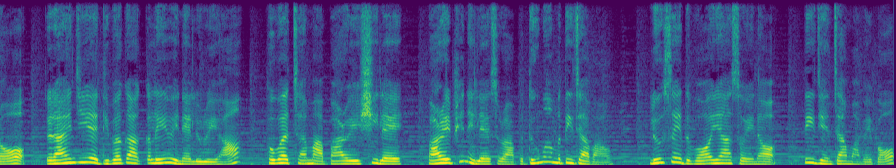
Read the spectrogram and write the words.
တော့တတိုင်းကြီးရဲ့ဒီဘက်ကကလေးတွေနဲ့လူတွေဟာဟိုဘက်ချမ်းမှာဘာတွေရှိလဲဘာတွေဖြစ်နေလဲဆိုတာဘယ်သူမှမသိကြပါဘူး။လူစိတ်သဘောအရဆိုရင်တော့သိကျင်ကြမှာပဲပေါ့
